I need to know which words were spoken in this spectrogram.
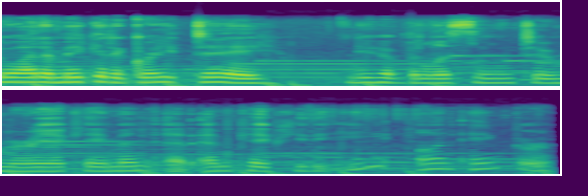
Go out and make it a great day. You have been listening to Maria Kamen at MKPDE on Anchor.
